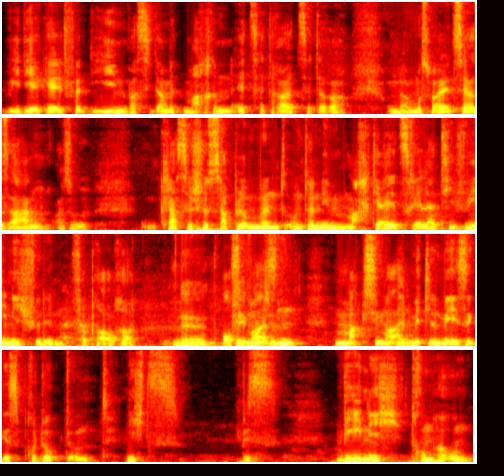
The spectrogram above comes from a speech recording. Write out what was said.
wie die ihr Geld verdienen, was sie damit machen, etc. etc. Und da muss man jetzt ja sagen, also ein klassisches Supplement-Unternehmen macht ja jetzt relativ wenig für den Verbraucher. Nee, Oftmals definitiv. ein maximal mittelmäßiges Produkt und nichts bis wenig drumherum.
